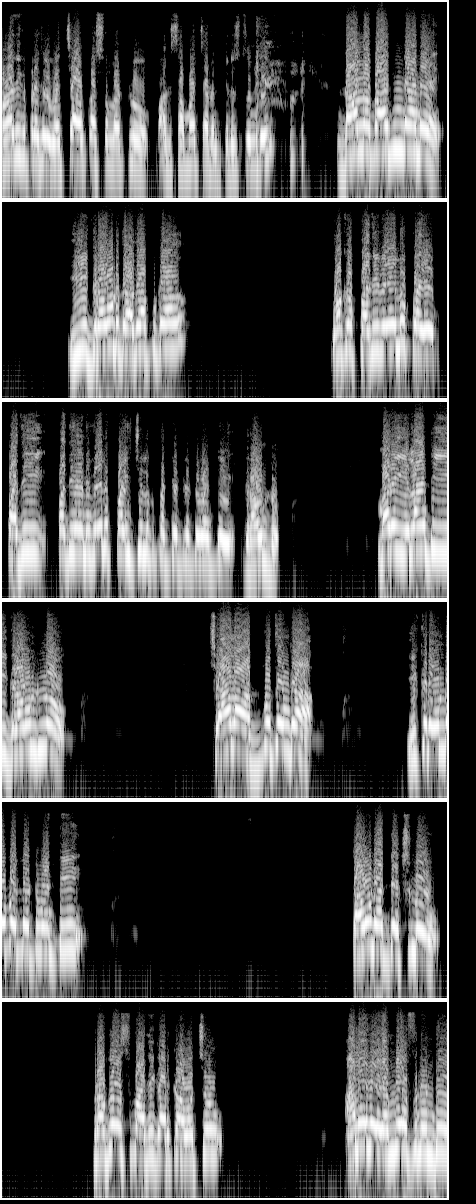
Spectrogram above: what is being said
మాదిగ ప్రజలు వచ్చే అవకాశం ఉన్నట్లు మాకు సమాచారం తెలుస్తుంది. దానిలో భాగంగానే ఈ గ్రౌండ్ దాదాపుగా ఒక పదివేలు పై పది పదిహేను వేలు పైచులకు పట్టేటటువంటి గ్రౌండ్. మరి ఇలాంటి ఈ గ్రౌండ్లో చాలా అద్భుతంగా ఇక్కడ ఉండబడినటువంటి టౌన్ అధ్యక్షులు ప్రభోస్ మాది గారు కావచ్చు అలాగే ఎంఎఫ్ నుండి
